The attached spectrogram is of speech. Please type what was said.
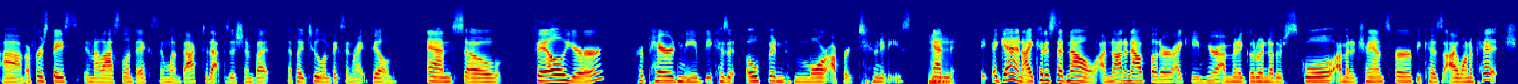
um, a first base in my last Olympics and went back to that position, but I played two Olympics in right field. And so failure prepared me because it opened more opportunities. Mm. And again, I could have said, no, I'm not an outfielder. I came here. I'm going to go to another school. I'm going to transfer because I want to pitch.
